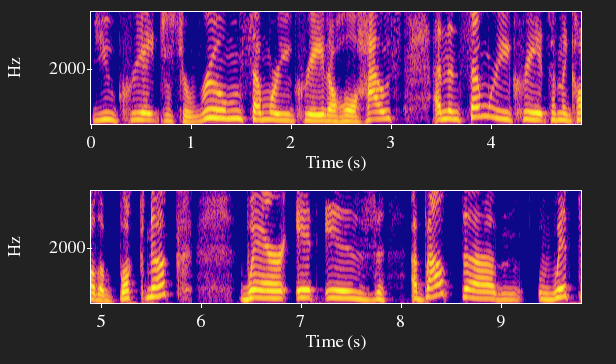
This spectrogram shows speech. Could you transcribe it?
you create just a room, some where you create a whole house, and then some where you create something called a book nook, where it is about the um, width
